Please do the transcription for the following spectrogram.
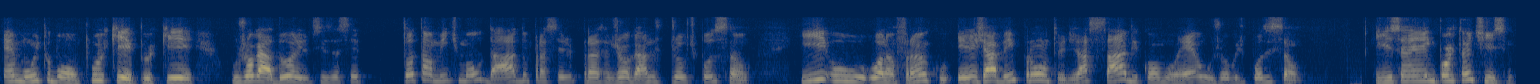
é muito bom. Por quê? Porque o jogador ele precisa ser totalmente moldado para jogar no jogo de posição. E o, o Alan Franco, ele já vem pronto, ele já sabe como é o jogo de posição. E isso é importantíssimo.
